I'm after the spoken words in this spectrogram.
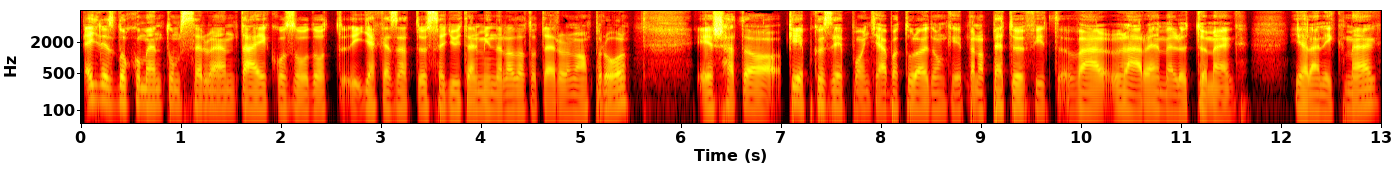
egyrészt dokumentumszerűen tájékozódott, igyekezett összegyűjteni minden adatot erről a napról, és hát a kép középpontjába tulajdonképpen a Petőfit vállára emelő tömeg jelenik meg,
